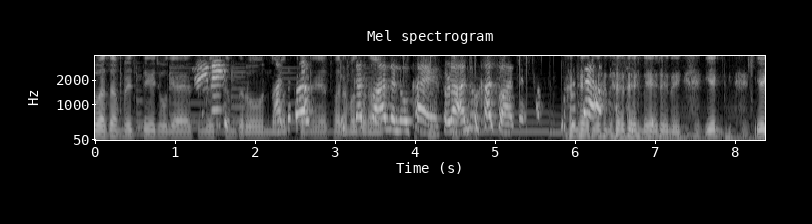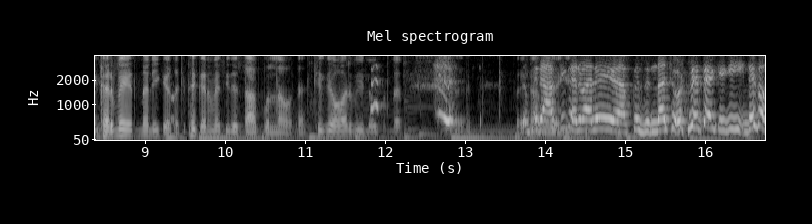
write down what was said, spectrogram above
थोड़ा सा मिर्च तेज हो गया है इसमें मिर्च कम करो नमक कम है थोड़ा नमक बढ़ाओ। स्वाद अनोखा है थोड़ा अनोखा स्वाद है। नहीं नहीं नहीं नहीं ये ये घर में इतना नहीं कर सकते घर में सीधे साफ़ बोलना होता है क्योंकि और भी लोग मतलब तो फिर आपके घर वाले आपको ज़िंदा छोड़ देते हैं क्योंकि देखो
